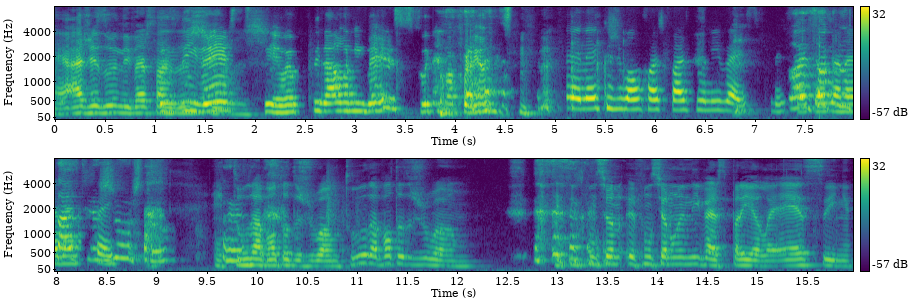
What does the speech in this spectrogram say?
É, às vezes o universo faz o universo, as suas... Eu vou tirar o universo, fui para a frente. É, nem que o João faz parte do universo. Olha, é só que não está a ser justo. É tudo à volta do João, tudo à volta do João. É assim que funciona, funciona o universo para ele, é assim.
